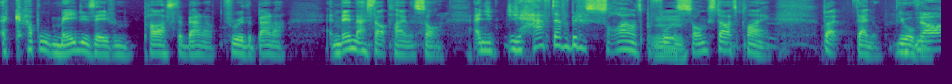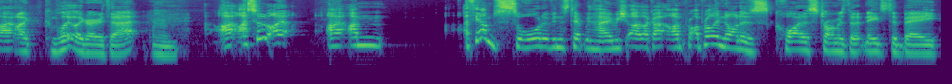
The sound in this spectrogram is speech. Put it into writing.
a couple meters even past the banner through the banner. And then they start playing the song, and you you have to have a bit of silence before the song starts playing. But Daniel, your view. No, I, I completely agree with that. Mm. I, I sort of, I, I, I'm, I think I'm sort of in step with Hamish. I, like, I, I'm probably not as quite as strong as that it needs to be.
